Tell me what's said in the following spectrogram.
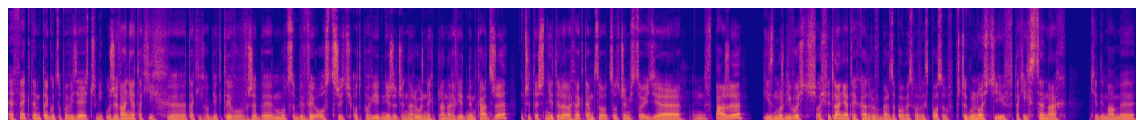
efektem tego, co powiedziałeś, czyli używania takich, e, takich obiektywów, żeby móc sobie wyostrzyć odpowiednie rzeczy na różnych planach w jednym kadrze, czy też nie tyle efektem, co, co czymś, co idzie w parze, jest możliwość oświetlania tych kadrów w bardzo pomysłowy sposób, w szczególności w takich scenach, kiedy mamy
